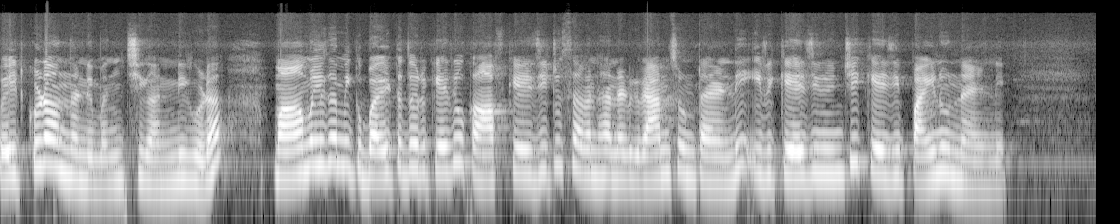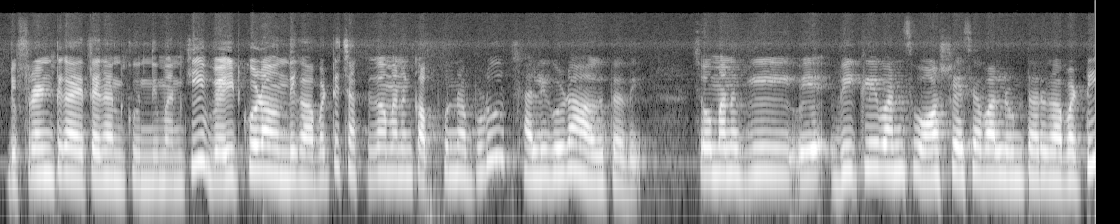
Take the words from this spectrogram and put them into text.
వెయిట్ కూడా ఉందండి మంచిగా అన్నీ కూడా. మామూలుగా మీకు బయట దొరికేది ఒక half KG to seven hundred grams ఉంటాయండి. ఇవి కేజీ నుంచి కేజీ పైన ఉన్నాయండి. డిఫరెంట్గా అయితే కనుక ఉంది మనకి. వెయిట్ కూడా ఉంది కాబట్టి చక్కగా మనం కప్పుకున్నప్పుడు చలి కూడా ఆగుతుంది. సో మనకి వీక్లీ వన్స్ వాష్ చేసే వాళ్ళు ఉంటారు కాబట్టి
